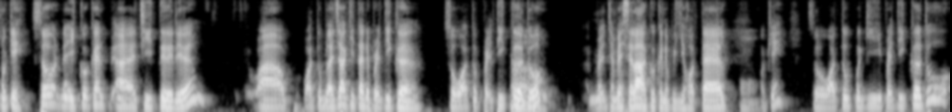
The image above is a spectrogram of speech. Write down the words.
Okay, so nak ikutkan uh, cerita dia, uh, waktu belajar kita ada praktikal. So waktu praktikal Ah. tu, macam biasalah aku kena pergi hotel. Hmm. Okay, so waktu pergi praktikal tu,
